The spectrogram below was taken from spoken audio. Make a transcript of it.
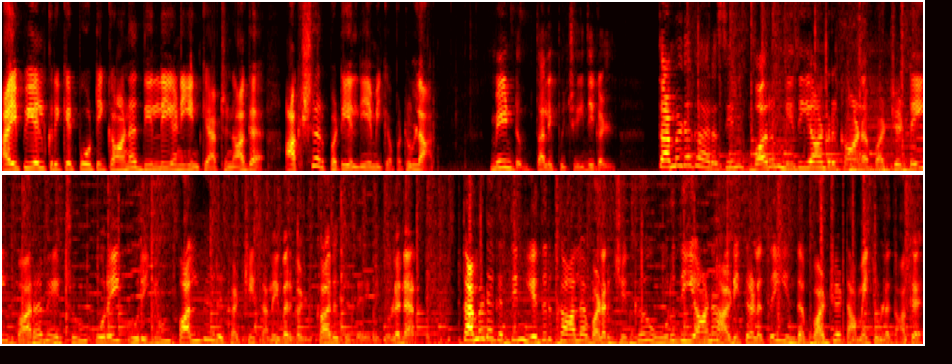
ஐபிஎல் கிரிக்கெட் போட்டிக்கான தில்லி அணியின் கேப்டனாக அக்ஷர் பட்டேல் நியமிக்கப்பட்டுள்ளார். மீண்டும் தலைப்புச் செய்திகள். தமிழக அரசின் வரும் நிதியாண்டுக்கான பட்ஜெட்டை வரவேற்றும் குறை கூறியும் பல்வேறு கட்சித் தலைவர்கள் கருத்து தெரிவித்துள்ளனர். தமிழகத்தின் எதிர்கால வளர்ச்சிக்கு உறுதியான அடித்தளத்தை இந்த பட்ஜெட் அமைத்துள்ளதாக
